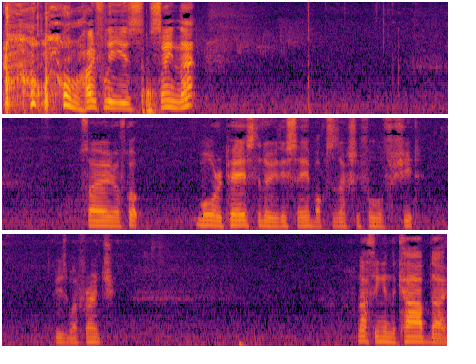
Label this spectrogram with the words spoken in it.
hopefully you've seen that. So I've got more repairs to do. This airbox is actually full of shit. Excuse my French. Nothing in the carb though.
